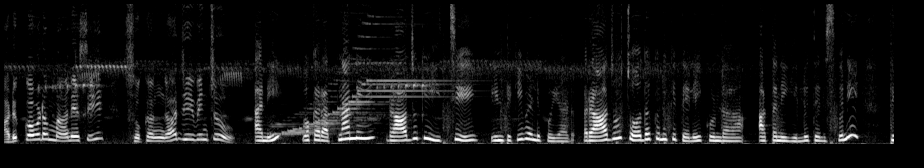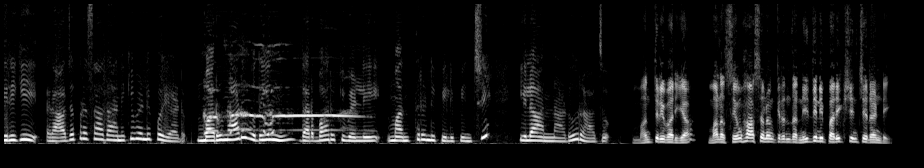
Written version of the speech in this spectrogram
అడుక్కోవడం మానేసి సుఖంగా జీవించు. అని ఒక రత్నాన్ని రాజుకి ఇచ్చి ఇంటికి వెళ్ళిపోయాడు. రాజు చోదకునికి తెలియకుండా అతని ఇల్లు తెలుసుకుని తిరిగి రాజప్రసాదానికి వెళ్ళిపోయాడు. మరునాడు ఉదయం దర్బారుకి వెళ్ళి మంత్రిని పిలిపించి ఇలా అన్నాడు రాజు. మంత్రివర్య మన సింహాసనం క్రింద నిధిని పరీక్షించిరండి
